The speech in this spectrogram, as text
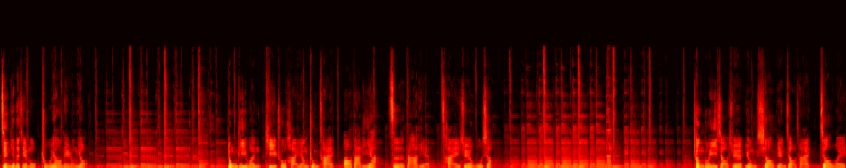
今天的节目主要内容有：东帝汶提出海洋仲裁，澳大利亚自打脸，裁决无效。成都一小学用校编教材，教委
